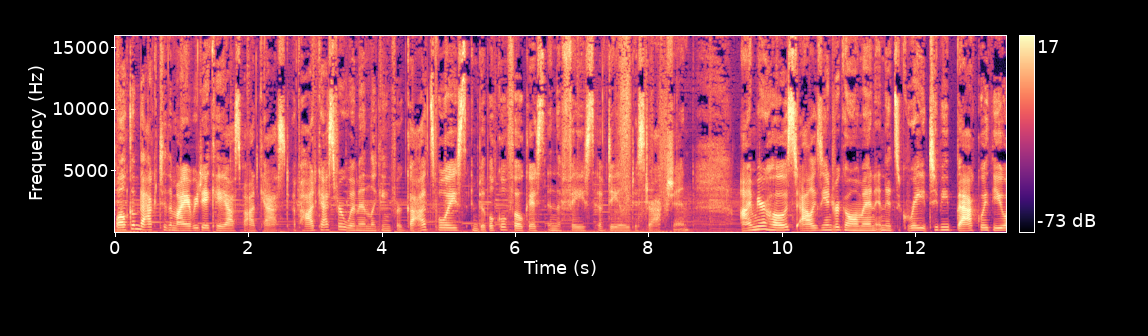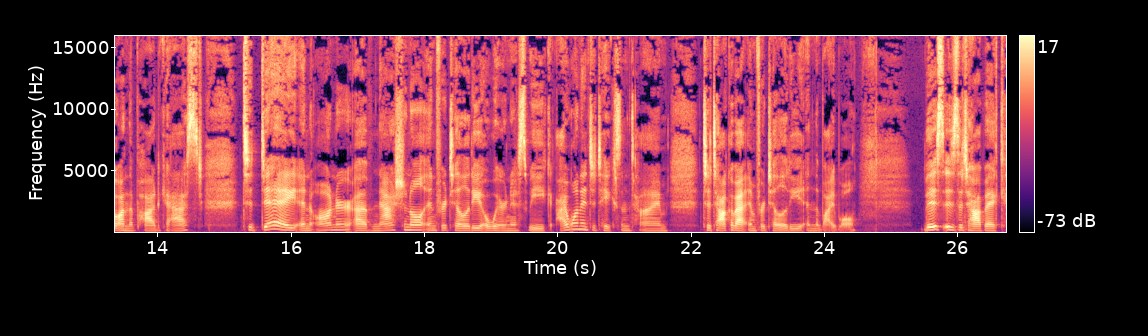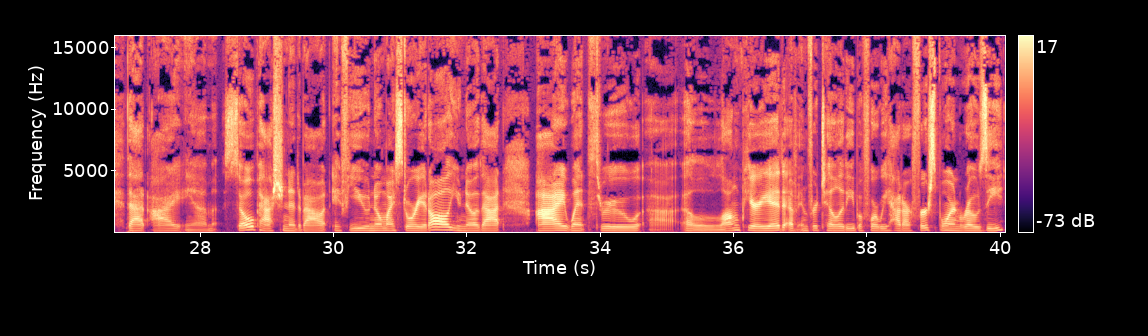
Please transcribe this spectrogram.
Welcome back to the My Everyday Chaos podcast, a podcast for women looking for God's voice and biblical focus in the face of daily distraction. I'm your host, Alexandra Goman, and it's great to be back with you on the podcast. Today, in honor of National Infertility Awareness Week, I wanted to take some time to talk about infertility in the Bible. This is the topic that I am so passionate about. If you know my story at all, you know that I went through uh, a long period of infertility before we had our firstborn, Rosie.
